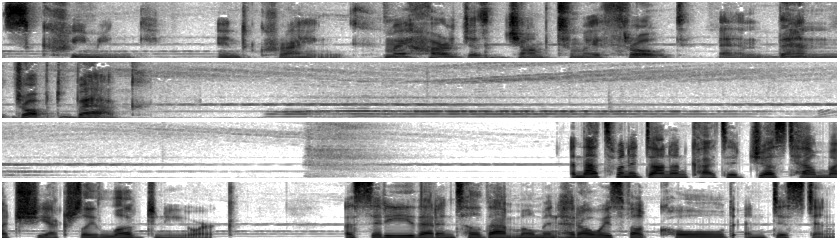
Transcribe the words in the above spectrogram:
screaming and crying. My heart just jumped to my throat and then dropped back. And that's when it dawned on Katya just how much she actually loved New York. A city that until that moment had always felt cold and distant,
